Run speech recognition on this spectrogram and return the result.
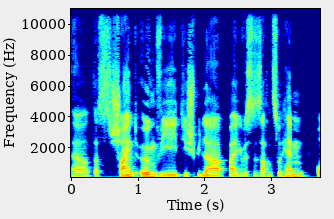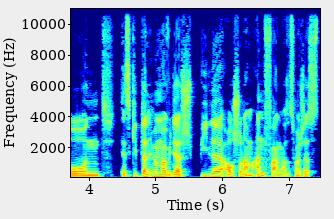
Äh, das scheint irgendwie die Spieler bei gewissen Sachen zu hemmen. Und es gibt dann immer mal wieder Spiele, auch schon am Anfang, also zum Beispiel das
